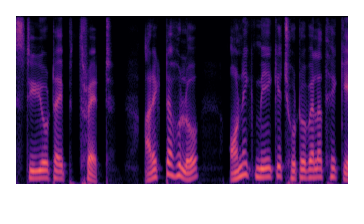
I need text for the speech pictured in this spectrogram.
স্টিরিওটাইপ থ্রেট আরেকটা হলো অনেক মেয়েকে ছোটবেলা থেকে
